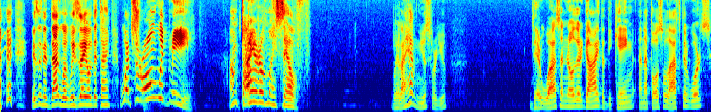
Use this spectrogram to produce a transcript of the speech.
Isn't it that what we say all the time? What's wrong with me? I'm tired of myself. Well, I have news for you. There was another guy that became an apostle afterwards.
